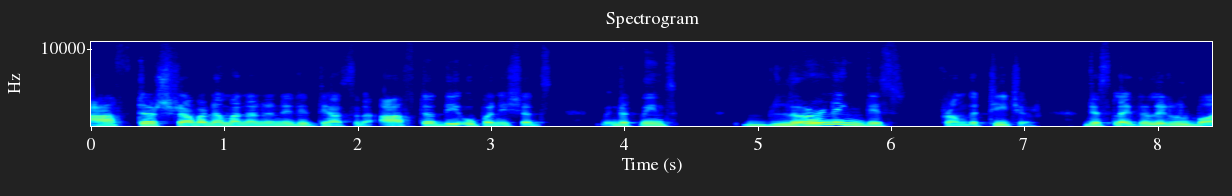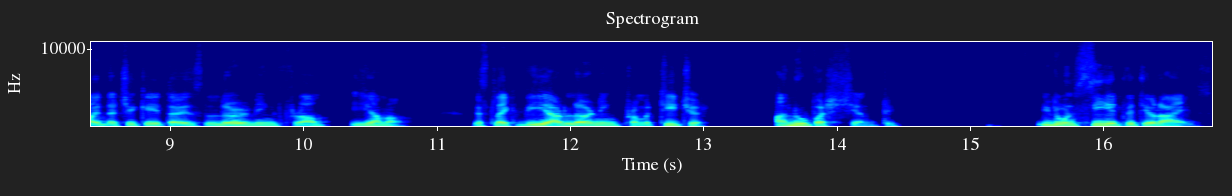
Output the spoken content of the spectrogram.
After Shravana Manana Nididhyasana, after the Upanishads, that means learning this from the teacher. Just like the little boy Nachiketa is learning from Yama. Just like we are learning from a teacher. Anupashyanti. You don't see it with your eyes.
